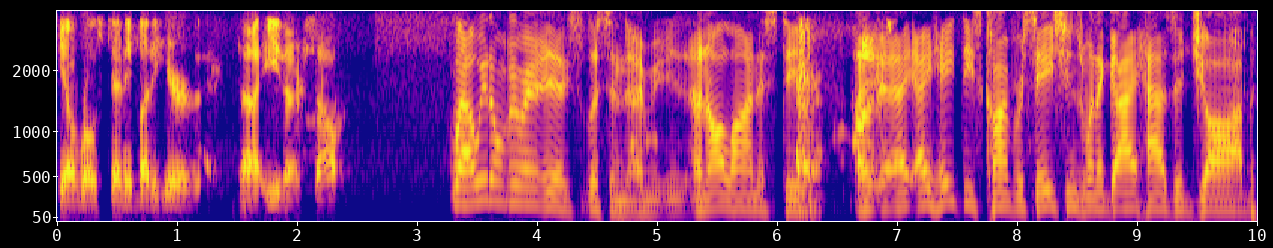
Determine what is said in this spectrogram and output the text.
you know roast anybody here uh, either. So. Well, we don't. Listen, I mean, in all honesty, I, I, I, hate these conversations when a guy has a job,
